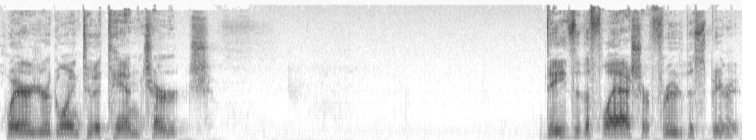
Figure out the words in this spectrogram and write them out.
where you're going to attend church, deeds of the flesh or fruit of the Spirit,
